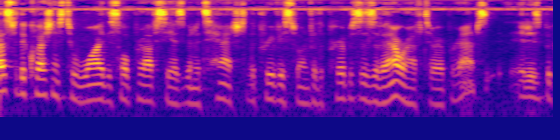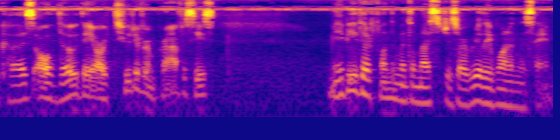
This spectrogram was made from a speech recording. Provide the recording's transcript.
as for the question as to why this whole prophecy has been attached to the previous one for the purposes of our Haftarah, perhaps it is because, although they are two different prophecies, maybe their fundamental messages are really one and the same.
